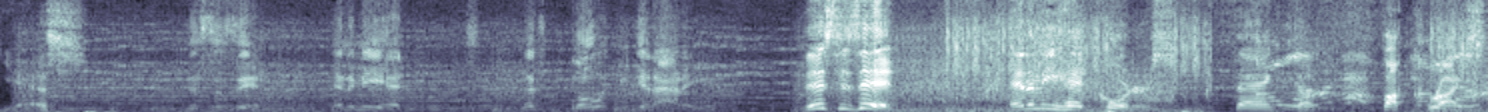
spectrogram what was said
Yes? This is it. Enemy headquarters. Let's blow it and get out of here. This is it! Enemy headquarters. Thank the Power up. Fuck Christ.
